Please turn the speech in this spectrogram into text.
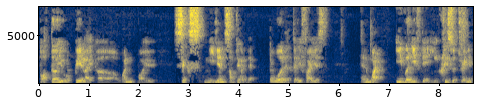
total you will pay like uh, 1.6 million something like that over the 35 years and what even if they increase to 20%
